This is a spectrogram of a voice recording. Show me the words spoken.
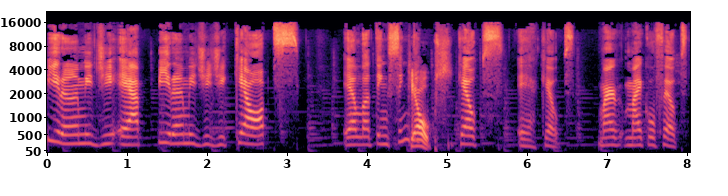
pirâmide é a pirâmide de Keops. Ela tem 100... Kelps. Kelps. É, Kelps. Mar- Michael Phelps.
